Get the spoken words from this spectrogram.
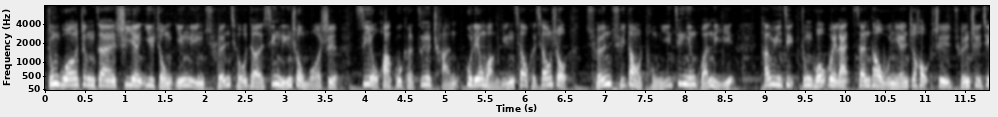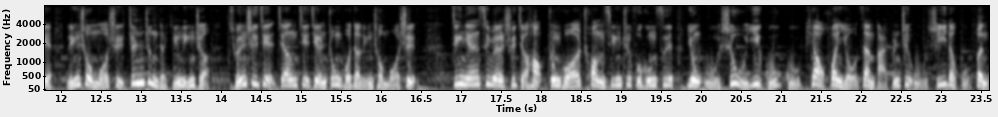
中国正在试验一种引领全球的新零售模式——私有化顾客资产。互联网营销和销售全渠道统一经营管理。他预计，中国未来三到五年之后是全世界零售模式真正的引领者，全世界将借鉴中国的零售模式。今年四月十九号，中国创新支付公司用五十五亿股股票换有赞百分之五十一的股份，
